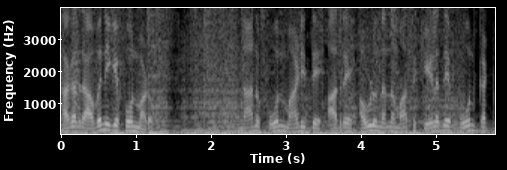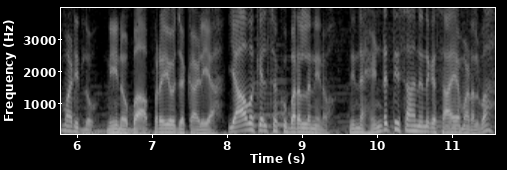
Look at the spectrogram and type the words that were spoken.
ಹಾಗಾದ್ರೆ ಅವನಿಗೆ ಫೋನ್ ಮಾಡು. ನಾನು ಫೋನ್ ಮಾಡಿದ್ದೆ, ಆದ್ರೆ ಅವಳು ನನ್ನ ಮಾತು ಕೇಳದೆ ಫೋನ್ ಕಟ್ ಮಾಡಿದ್ಲು. ನೀನೊಬ್ಬ ಅಪ್ರಯೋಜಕಾಳಿಯ. ಯಾವ ಕೆಲ್ಸಕ್ಕೂ ಬರಲ್ಲ ನೀನು. ನಿನ್ನ ಹೆಂಡತಿ ಸಹ ನಿನಗೆ ಸಹಾಯ ಮಾಡಲ್ವಾ?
